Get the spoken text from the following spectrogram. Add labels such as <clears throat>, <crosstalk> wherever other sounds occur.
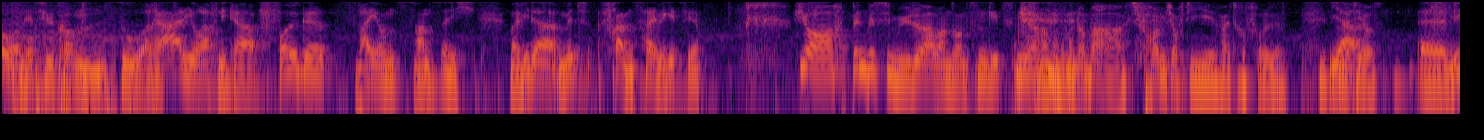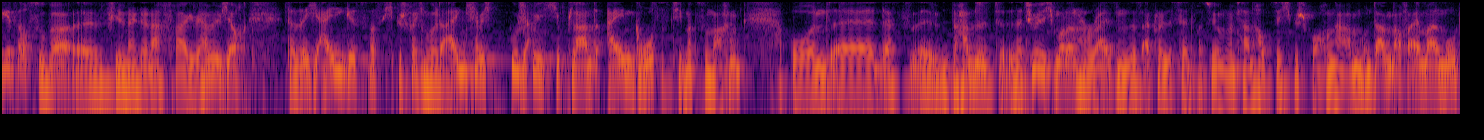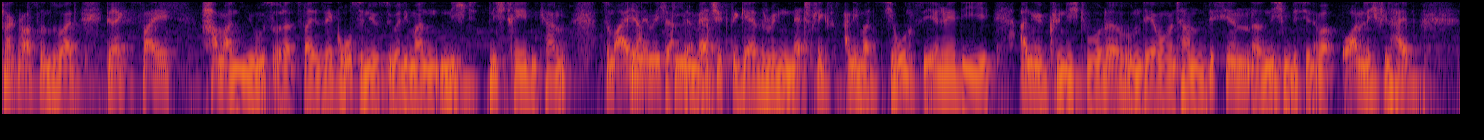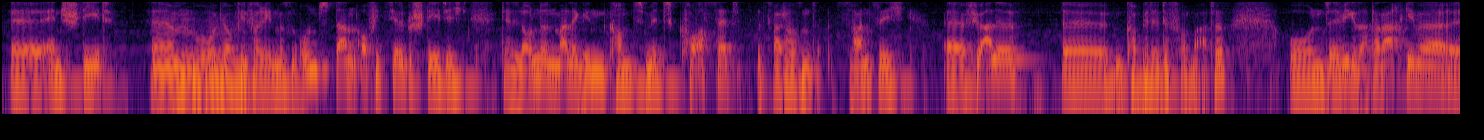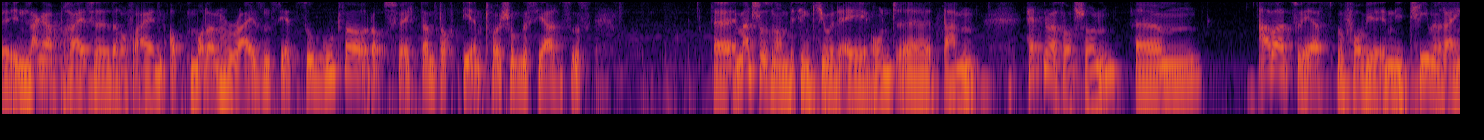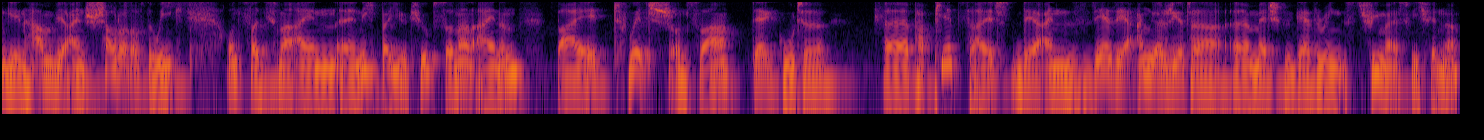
Hallo und herzlich willkommen zu Radio Ravnica Folge 22. Mal wieder mit Franz. Hi, wie geht's dir? Ja, bin ein bisschen müde, aber ansonsten geht's mir <laughs> wunderbar. Ich freue mich auf die weitere Folge. Wie sieht's ja, mit dir aus? Äh, mir geht's auch super. Äh, vielen Dank der Nachfrage. Wir haben nämlich auch tatsächlich einiges, was ich besprechen wollte. Eigentlich habe ich ursprünglich ja. geplant, ein großes Thema zu machen. Und äh, das äh, behandelt natürlich Modern Horizon, das aktuelle Set, was wir momentan hauptsächlich besprochen haben. Und dann auf einmal, Montag war es dann soweit, direkt zwei Hammer-News oder zwei sehr große News, über die man nicht, nicht reden kann. Zum einen ja, nämlich die Magic the Gathering Netflix Animation Animationsserie, die angekündigt wurde, um der momentan ein bisschen, also nicht ein bisschen, aber ordentlich viel Hype äh, entsteht. Ähm, worüber mhm. wir auf jeden Fall reden müssen. Und dann offiziell bestätigt, der London Mulligan kommt mit Core Set 2020 äh, für alle äh, Competitive-Formate. Und äh, wie gesagt, danach gehen wir äh, in langer Breite darauf ein, ob Modern Horizons jetzt so gut war oder ob es vielleicht dann doch die Enttäuschung des Jahres ist. Äh, Im Anschluss noch ein bisschen QA und äh, dann hätten wir es auch schon. Ähm, aber zuerst, bevor wir in die Themen reingehen, haben wir ein Shoutout of the Week. Und zwar diesmal einen äh, nicht bei YouTube, sondern einen bei Twitch. Und zwar der gute äh, Papierzeit, der ein sehr, sehr engagierter äh, Magic the Gathering Streamer ist, wie ich finde.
